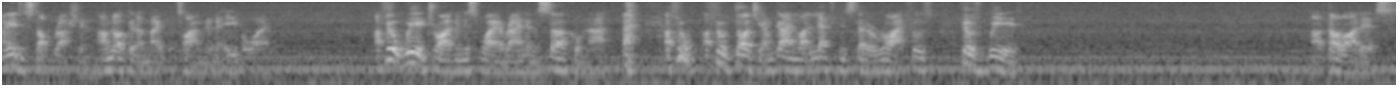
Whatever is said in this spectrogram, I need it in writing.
I need to stop rushing. I'm not going to make the time limit either way. I feel weird driving this way around in a circle now. I feel I feel dodgy. I'm going like left instead of right. It feels feels weird. I don't like this.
